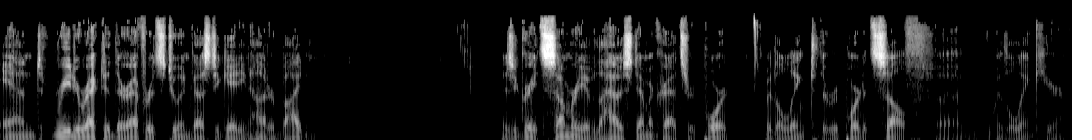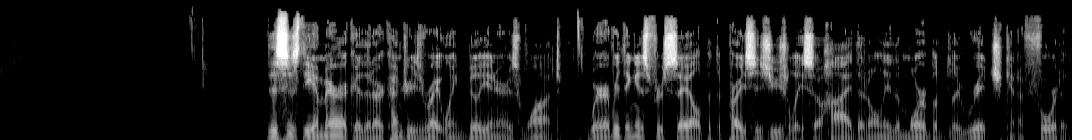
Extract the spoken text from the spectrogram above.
and redirected their efforts to investigating Hunter Biden. There's a great summary of the House Democrats' report with a link to the report itself, uh, with a link here. This is the America that our country's right wing billionaires want, where everything is for sale, but the price is usually so high that only the morbidly rich can afford it.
